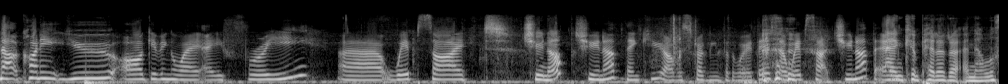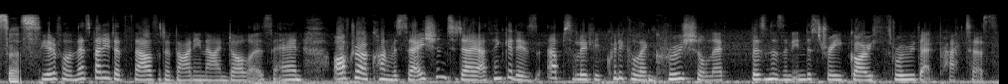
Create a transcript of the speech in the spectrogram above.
Now, Connie, you are giving away a free uh, website Tune up tune up. Thank you. I was struggling for the word there. So, website tune up and competitor analysis. Beautiful, and that's valued at $1,099. And after our conversation today, I think it is absolutely critical and crucial that business and industry go through that practice.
